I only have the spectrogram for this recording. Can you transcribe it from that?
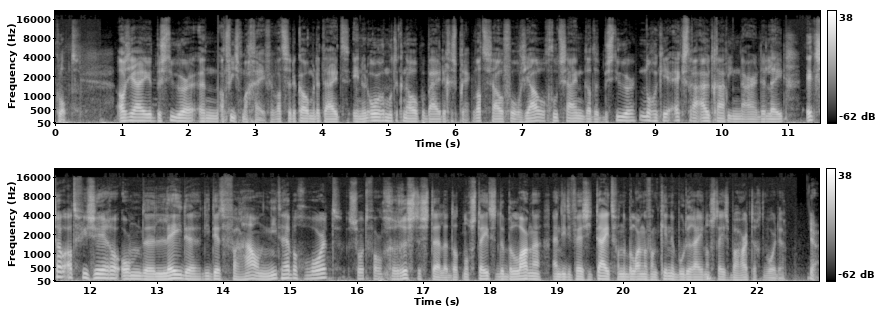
klopt. Als jij het bestuur een advies mag geven, wat ze de komende tijd in hun oren moeten knopen bij de gesprek. Wat zou volgens jou goed zijn dat het bestuur nog een keer extra uitdraagt naar de leden? Ik zou adviseren om de leden die dit verhaal niet hebben gehoord, een soort van gerust te stellen dat nog steeds de belangen en die diversiteit van de belangen van kinderboerderijen nog steeds behartigd worden. Ja,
